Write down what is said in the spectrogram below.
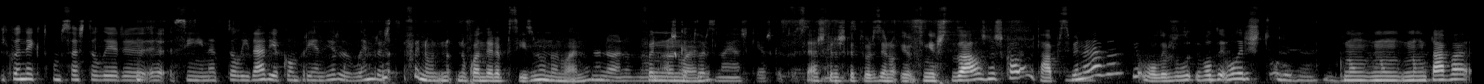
E quando é que tu começaste a ler eh, assim na totalidade e a compreender? Lembras-te? Foi no, no- quando era preciso, no nono ano. No nono, no, Foi no aos nono 14, ano. não é? Acho que é aos 14. Acho que era aos 14. Eu, não- eu tinha que estudá-los na escola, não estava a perceber nada. Eu vou ler, vou, vou ler isto tudo. Porque não, não, não estava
